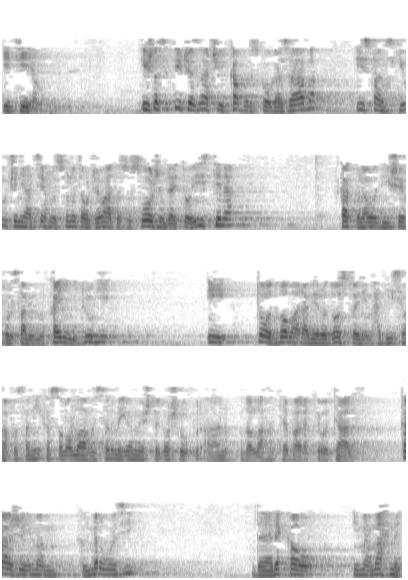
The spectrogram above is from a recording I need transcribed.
i tijelo. I što se tiče, znači, kaburskog azaba, islamski učenjaci ehlu sunnata od džemata su složeni da je to istina, kako navodi šehol Islam ibn i drugi, i to odgovara vjerodostojnim hadisima poslanika sallallahu alejhi ve sellem i onome što je došlo u Kur'anu od Allaha te barake o taala. Kaže imam Al-Marwazi da je rekao imam Ahmed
